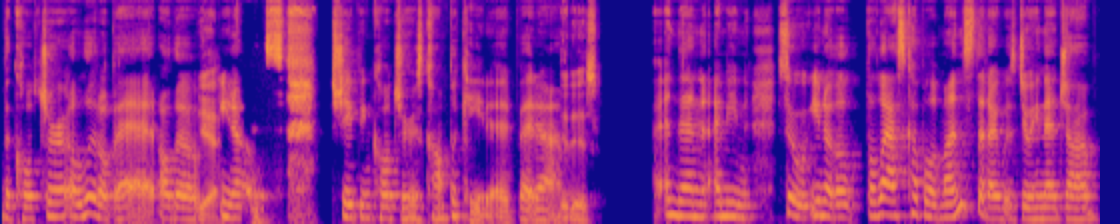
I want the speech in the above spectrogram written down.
the culture a little bit. Although yeah. you know, shaping culture is complicated, but um, it is. And then, I mean, so, you know, the, the last couple of months that I was doing that job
